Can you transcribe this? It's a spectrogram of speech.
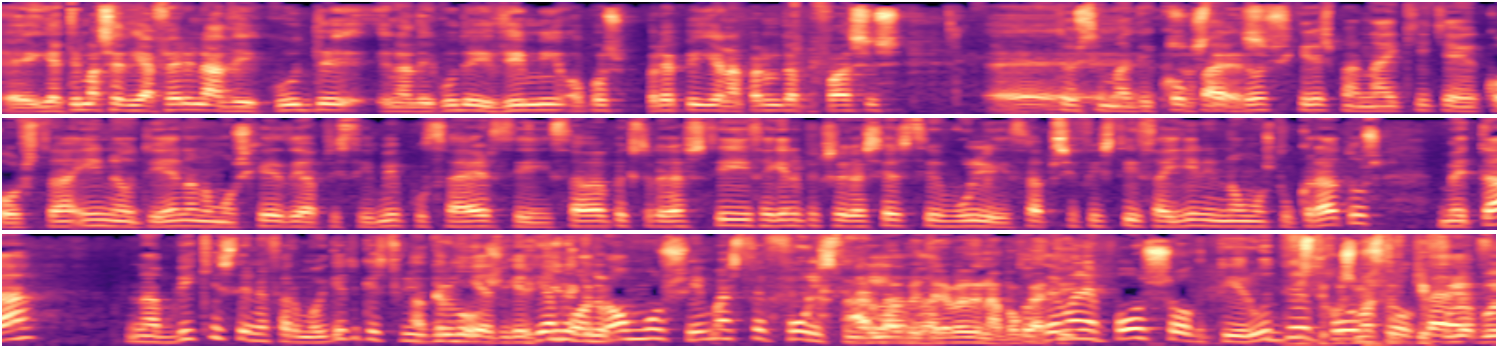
Ε, γιατί μας ενδιαφέρει να διοικούνται, να διοικούνται οι Δήμοι όπως πρέπει για να παίρνουν αποφάσεις. Ε, Το σημαντικό σωστές. πάντως, κύριε Σπανάκη και Κώστα, είναι ότι ένα νομοσχέδιο από τη στιγμή που θα έρθει, θα επεξεργαστεί, θα γίνει επεξεργασία στη Βουλή, θα ψηφιστεί, θα γίνει νόμος του κράτους, μετά να μπει και στην εφαρμογή του και στη Ακριβώς. λειτουργία του. Γιατί Εκεί είναι από και το- νόμους είμαστε full στην Αν μου Ελλάδα. επιτρέπετε να πω το κάτι. θέμα είναι πόσο τηρούνται, Δυστυχώς πόσο. είμαστε και κα- φούλα από,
